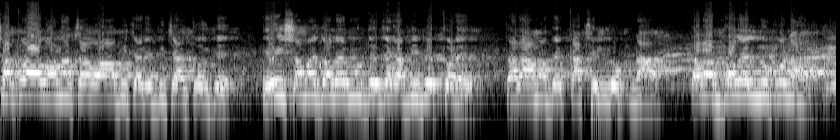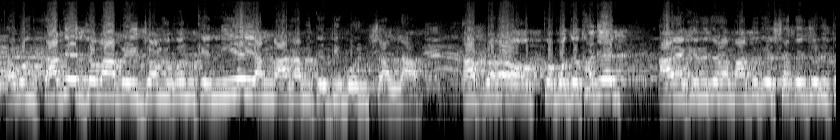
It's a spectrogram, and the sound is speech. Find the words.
সকল অনাচাওয়া অবিচারে বিচার করবে। এই সময় দলের মধ্যে যারা বিভেদ করে, তারা আমাদের কাছের লোক না, তারা দলের লোকও না। এবং তাদের জবাব এই জনগণকে নিয়েই আমরা আগামীতে দিব ইনশাল্লাহ আপনারা ঐক্যবদ্ধ থাকেন, আর এখানে যারা মাদকের সাথে জড়িত,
